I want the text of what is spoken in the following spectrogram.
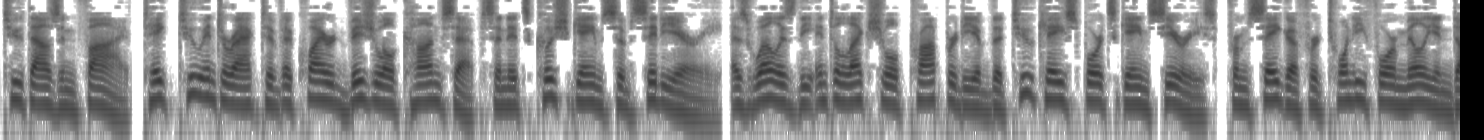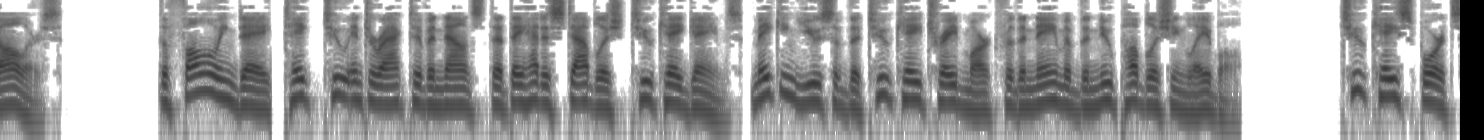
2005, Take-Two Interactive acquired Visual Concepts and its Kush Games subsidiary, as well as the intellectual property of the 2K sports game series, from Sega for $24 million. The following day, Take-Two Interactive announced that they had established 2K Games, making use of the 2K trademark for the name of the new publishing label. 2K Sports,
